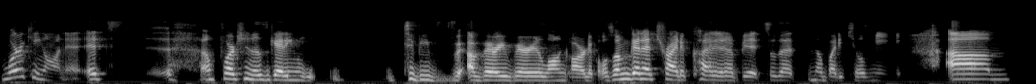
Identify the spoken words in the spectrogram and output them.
working on it. It's uh, unfortunately it's getting to be a very very long article, so I'm gonna try to cut it a bit so that nobody kills me. Um,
